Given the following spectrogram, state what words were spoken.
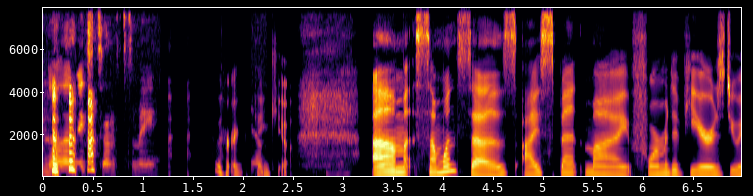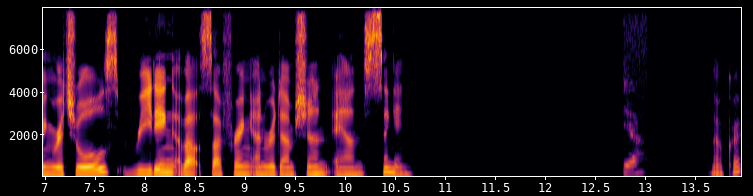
No, that makes sense to me. right, Yep. thank you. Mhm. Um, someone says, I spent my formative years doing rituals, reading about suffering and redemption, and singing. Yeah. Okay.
